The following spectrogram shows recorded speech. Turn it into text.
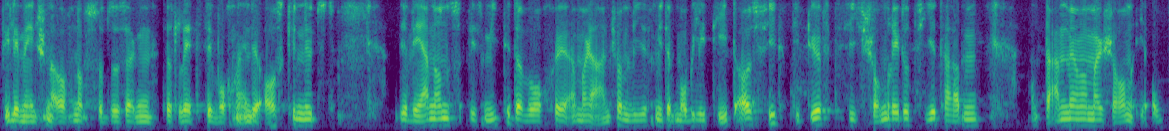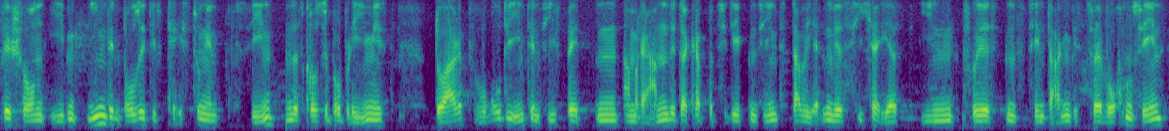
viele Menschen auch noch sozusagen das letzte Wochenende ausgenützt. Wir werden uns bis Mitte der Woche einmal anschauen, wie es mit der Mobilität aussieht. Die dürfte sich schon reduziert haben. Und dann werden wir mal schauen, ob wir schon eben in den Positivtestungen sehen. Und das große Problem ist, dort, wo die Intensivbetten am Rande der Kapazitäten sind, da werden wir sicher erst in frühestens zehn Tagen bis zwei Wochen sehen.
